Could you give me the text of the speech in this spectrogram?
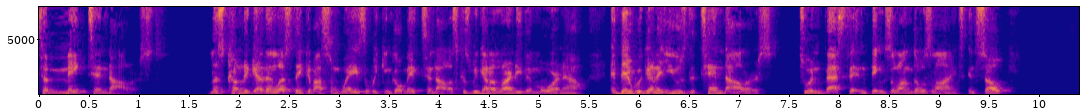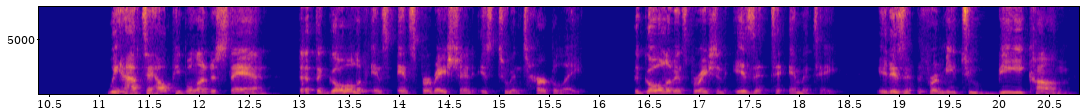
to make $10? Let's come together and let's think about some ways that we can go make $10 because we're going to learn even more now. And then we're going to use the $10 to invest it in things along those lines. And so we have to help people understand that the goal of inspiration is to interpolate. The goal of inspiration isn't to imitate. It isn't for me to become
